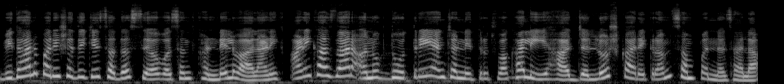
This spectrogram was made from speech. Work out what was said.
विधान परिषदेचे सदस्य वसंत खंडेलवाल आणि आणि खासदार अनुप धोत्रे यांच्या नेतृत्वाखाली हा जल्लोष कार्यक्रम संपन्न झाला.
